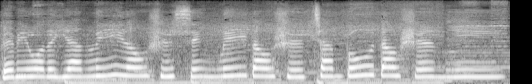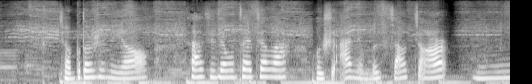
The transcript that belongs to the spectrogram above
，baby 我的眼里都是，心里都是，全部都是你，全部都是你哦，下期节目再见啦，我是爱你们的小九儿，嗯。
